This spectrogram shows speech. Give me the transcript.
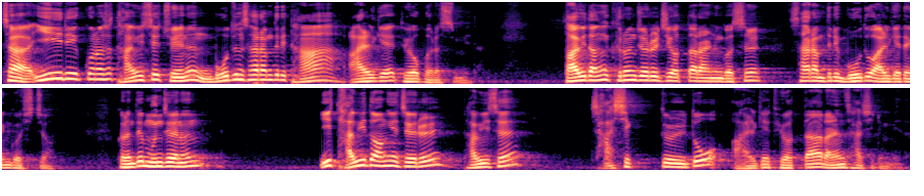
자, 이 일이 있고 나서 다윗의 죄는 모든 사람들이 다 알게 되어 버렸습니다. 다윗 왕이 그런 죄를 지었다라는 것을 사람들이 모두 알게 된 것이죠. 그런데 문제는 이 다윗 왕의 죄를 다윗의 자식들도 알게 되었다라는 사실입니다.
